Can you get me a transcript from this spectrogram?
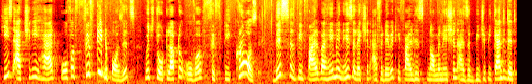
he's actually had over 50 deposits, which total up to over 50 crores. This has been filed by him in his election affidavit. He filed his nomination as a BJP candidate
